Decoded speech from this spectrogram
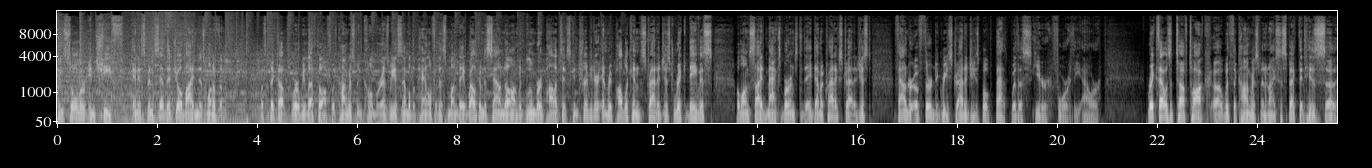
consoler in chief, and it's been said that Joe Biden is one of them. Let's pick up where we left off with Congressman Comer as we assemble the panel for this Monday. Welcome to Sound On with Bloomberg Politics contributor and Republican strategist Rick Davis, alongside Max Burns today, Democratic strategist founder of Third Degree Strategies, both back with us here for the hour. Rick, that was a tough talk uh, with the congressman, and I suspect that his uh,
